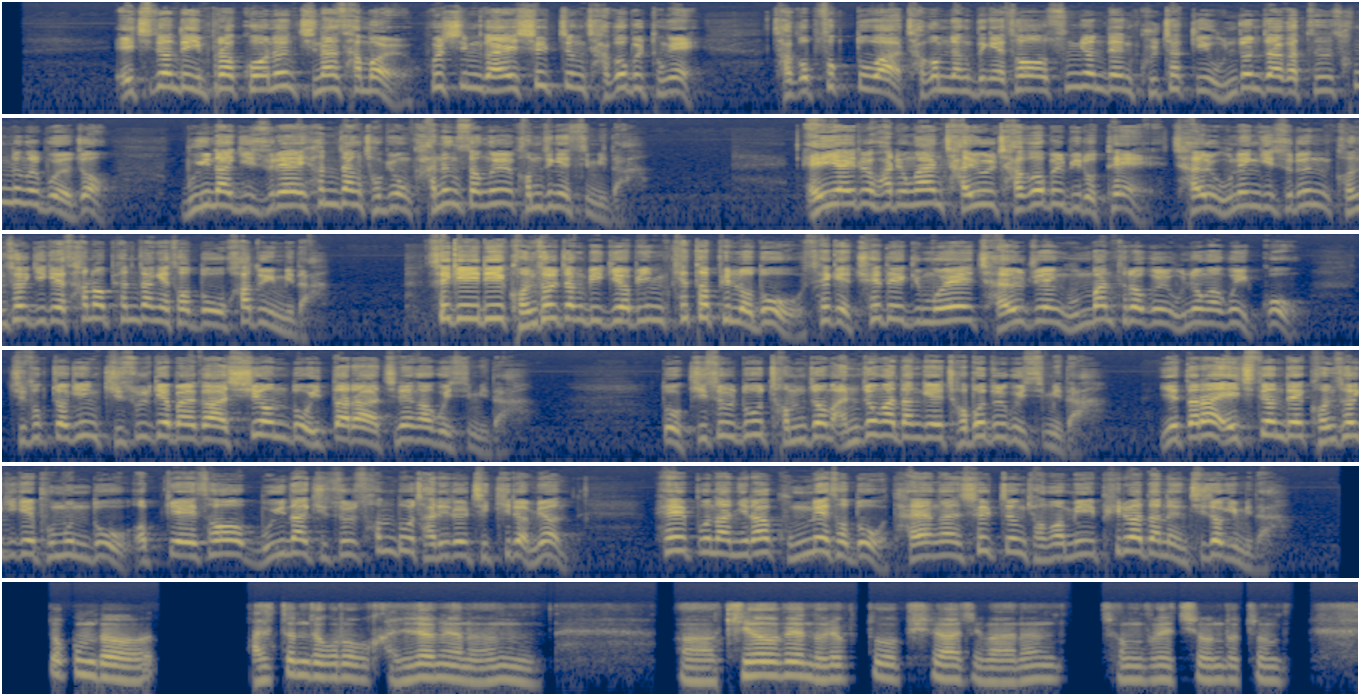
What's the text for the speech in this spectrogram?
HD현대 인프라코어는 지난 3월 홀심가의 실증 작업을 통해 작업 속도와 작업량 등에서 숙련된 굴착기 운전자 같은 성능을 보여줘 무인화 기술의 현장 적용 가능성을 검증했습니다. AI를 활용한 자율 작업을 비롯해 자율 운행 기술은 건설기계 산업 현장에서도 화두입니다. 세계 1위 건설 장비 기업인 캐터필러도 세계 최대 규모의 자율주행 운반 트럭을 운영하고 있고 지속적인 기술 개발과 시연도 잇따라 진행하고 있습니다. 또 기술도 점점 안정화 단계에 접어들고 있습니다. 이에 따라 HD현대 건설기계 부문도 업계에서 무인화 기술 선도 자리를 지키려면 해외뿐 아니라 국내에서도 다양한 실증 경험이 필요하다는 지적입니다. 조금 더 발전적으로 가려면은 어, 기업의 노력도 필요하지만은 정부의 지원도 좀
